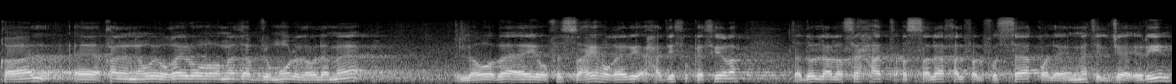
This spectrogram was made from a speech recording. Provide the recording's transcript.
قال آه، قال النووي وغيره هو جمهور العلماء اللي هو بقى إيه وفي الصحيح وغيره أحاديث كثيرة تدل على صحة الصلاة خلف الفساق والأئمة الجائرين.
